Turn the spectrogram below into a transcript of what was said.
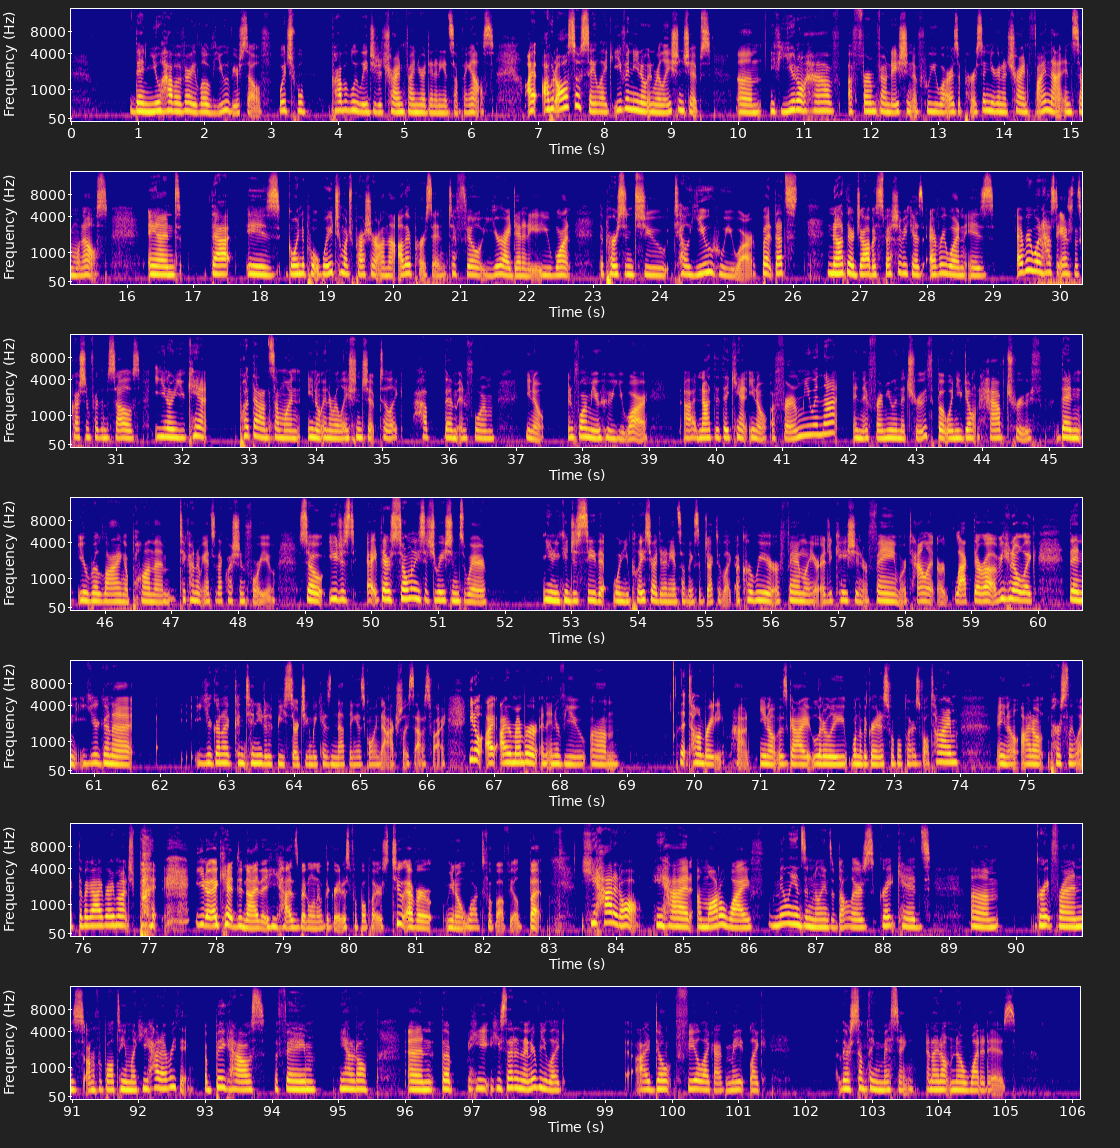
then you'll have a very low view of yourself, which will probably lead you to try and find your identity in something else. I, I would also say, like, even, you know, in relationships, um, if you don't have a firm foundation of who you are as a person, you're going to try and find that in someone else. And that is going to put way too much pressure on that other person to fill your identity. You want the person to tell you who you are, but that's not their job, especially because everyone is everyone has to answer this question for themselves. You know, you can't put that on someone, you know, in a relationship to like help them inform, you know, inform you who you are. Uh, not that they can't, you know, affirm you in that and affirm you in the truth, but when you don't have truth, then you're relying upon them to kind of answer that question for you. So you just, there's so many situations where, you know, you can just see that when you place your identity in something subjective, like a career or family or education or fame or talent or lack thereof, you know, like, then you're gonna, you're gonna continue to be searching because nothing is going to actually satisfy. You know, I, I remember an interview, um, that Tom Brady had. You know, this guy, literally one of the greatest football players of all time. You know, I don't personally like the guy very much, but, you know, I can't deny that he has been one of the greatest football players to ever, you know, walk the football field. But he had it all. He had a model wife, millions and millions of dollars, great kids, um, great friends on a football team. Like, he had everything a big house, the fame, he had it all. And the he, he said in an interview, like, I don't feel like I've made like there's something missing and I don't know what it is.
